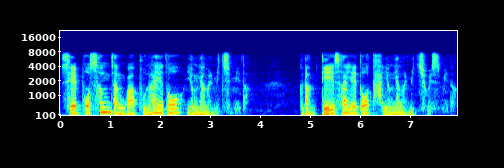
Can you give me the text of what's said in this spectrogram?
세포 성장과 분화에도 영향을 미칩니다. 그 다음 대사에도 다 영향을 미치고 있습니다.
